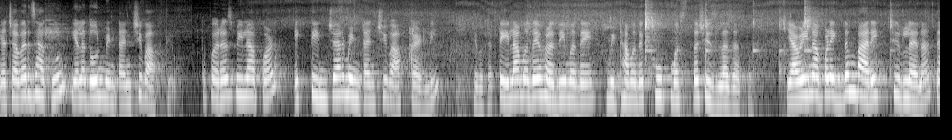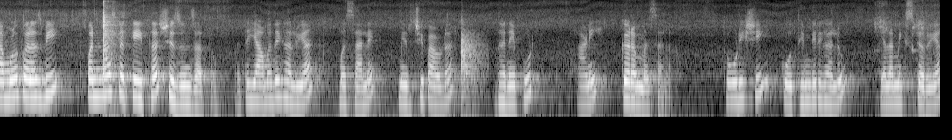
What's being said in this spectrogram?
याच्यावर झाकून याला दोन मिनटांची वाफ देऊ. तर फरसबीला आपण एक तीन चार मिनटांची वाफ काढली. हे बघा तेलामध्ये हळदीमध्ये मिठामध्ये खूप मस्त शिजला जातो. यावेळी ना आपण एकदम बारीक चिरलं आहे ना त्यामुळे फरसबी पन्नास टक्के इथं शिजून जातो. आता यामध्ये घालूयात मसाले मिरची पावडर धनेपूड आणि गरम मसाला. थोडीशी कोथिंबीर घालू याला मिक्स करूया.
